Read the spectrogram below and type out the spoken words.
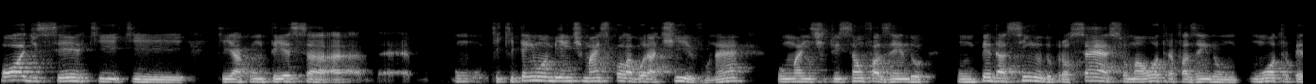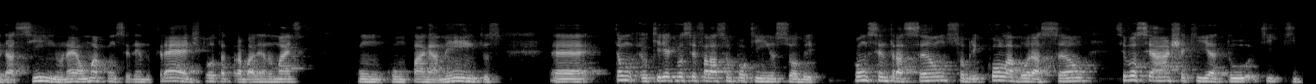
pode ser que, que, que aconteça, um, que, que um ambiente mais colaborativo, né? Uma instituição fazendo um pedacinho do processo, uma outra fazendo um, um outro pedacinho, né? Uma concedendo crédito, outra trabalhando mais com, com pagamentos. É, então, eu queria que você falasse um pouquinho sobre concentração, sobre colaboração se você acha que, atu, que, que,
